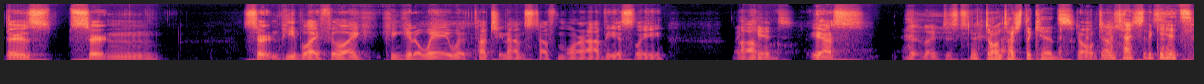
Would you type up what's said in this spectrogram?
there's certain certain people I feel like can get away with touching on stuff more obviously. Like Um, kids. Yes. Th- Like just Don't touch the kids. don't don't touch, touch the kids.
